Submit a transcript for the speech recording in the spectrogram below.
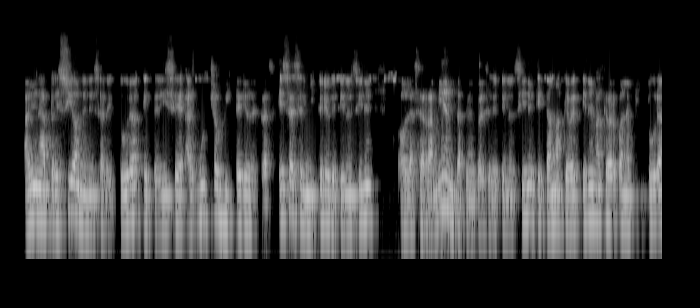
Hay una presión en esa lectura que te dice hay muchos misterios detrás. Ese es el misterio que tiene el cine, o las herramientas que me parece que tiene el cine, que está más que ver, tiene más que ver con la pintura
